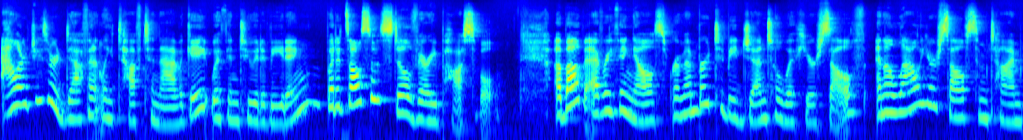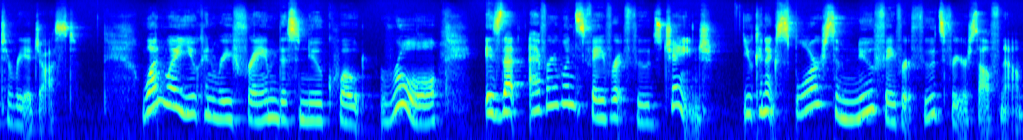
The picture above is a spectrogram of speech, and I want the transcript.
Allergies are definitely tough to navigate with intuitive eating, but it's also still very possible. Above everything else, remember to be gentle with yourself and allow yourself some time to readjust. One way you can reframe this new quote rule is that everyone's favorite foods change you can explore some new favorite foods for yourself now.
